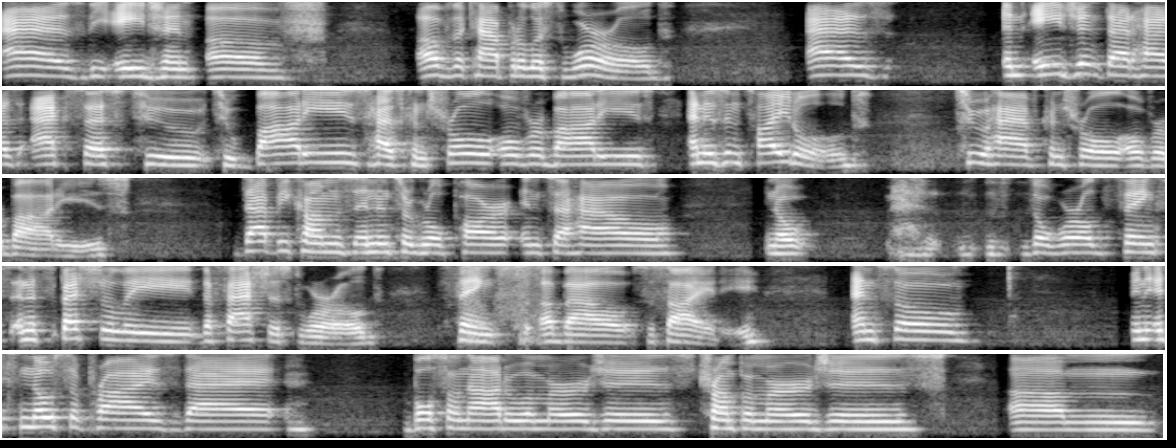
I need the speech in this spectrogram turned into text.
as the agent of of the capitalist world as an agent that has access to to bodies has control over bodies and is entitled to have control over bodies. That becomes an integral part into how you know the world thinks and especially the fascist world thinks about society and so and it's no surprise that Bolsonaro emerges, Trump emerges, um,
